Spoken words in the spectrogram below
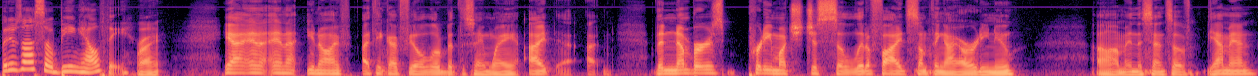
but it was also being healthy. right yeah and and uh, you know i i think i feel a little bit the same way I, I the numbers pretty much just solidified something i already knew um, in the sense of yeah man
